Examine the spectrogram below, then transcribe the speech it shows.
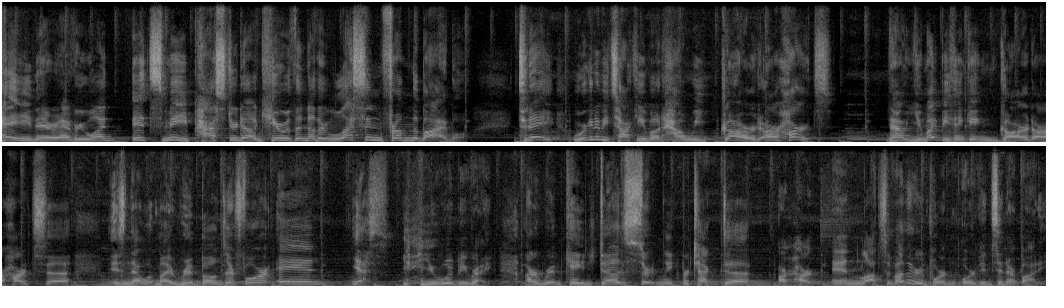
Hey there, everyone. It's me, Pastor Doug, here with another lesson from the Bible. Today, we're going to be talking about how we guard our hearts. Now, you might be thinking, guard our hearts, uh, isn't that what my rib bones are for? And yes, you would be right. Our rib cage does certainly protect uh, our heart and lots of other important organs in our body.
